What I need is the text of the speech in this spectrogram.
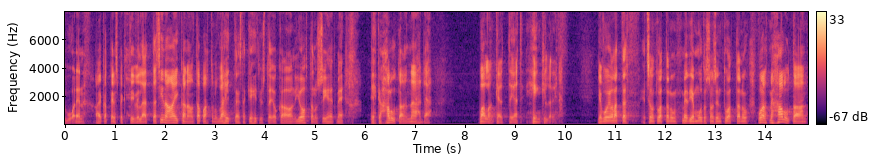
4-50 vuoden aikaperspektiivillä, että siinä aikana on tapahtunut vähittäistä kehitystä, joka on johtanut siihen, että me ehkä halutaan nähdä vallankäyttäjät henkilöinä. Ja voi olla, että, että se on tuottanut, median muutos on sen tuottanut. Voi olla, että me halutaan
